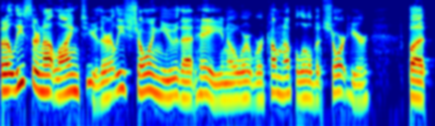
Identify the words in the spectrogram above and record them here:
but at least they're not lying to you. They're at least showing you that, hey, you know, we're, we're coming up a little bit short here, but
